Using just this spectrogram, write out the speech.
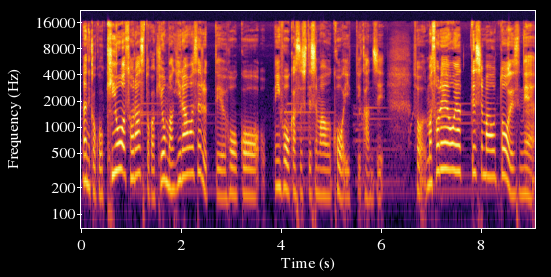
何かこう気をそらすとか気を紛らわせるっていう方向にフォーカスしてしまう行為っていう感じそうまあそれをやってしまうとですね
